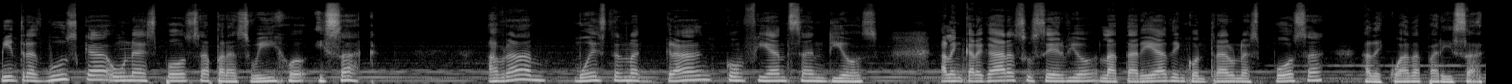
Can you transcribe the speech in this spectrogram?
mientras busca una esposa para su hijo Isaac. Abraham muestra una gran confianza en Dios al encargar a su servio la tarea de encontrar una esposa adecuada para Isaac.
